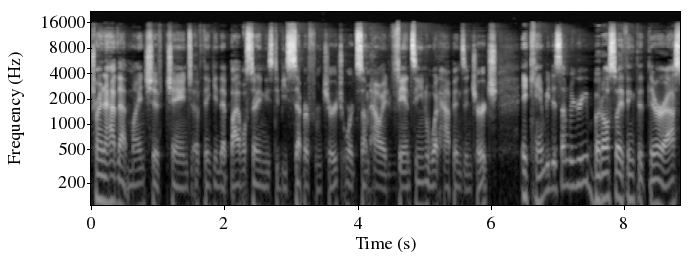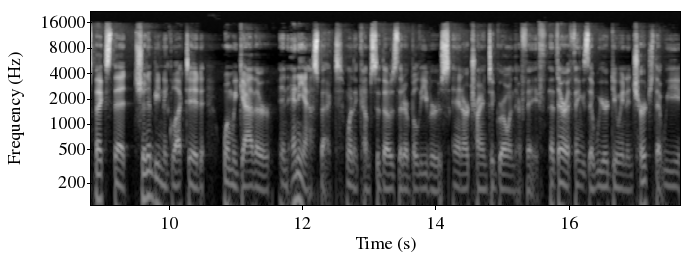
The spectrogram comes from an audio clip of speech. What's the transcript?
trying to have that mind shift change of thinking that Bible study needs to be separate from church or it's somehow advancing what happens in church, it can be to some degree, but also I think that there are aspects that shouldn't be neglected when we gather in any aspect when it comes to those that are believers and are trying to grow in their faith. That there are things that we are doing in church that we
